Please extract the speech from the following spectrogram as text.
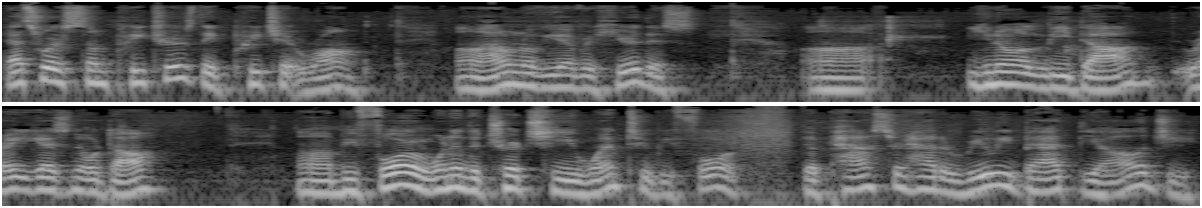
that's where some preachers they preach it wrong. Uh, I don't know if you ever hear this. Uh, you know Li Da, right? You guys know Da. Uh, before one of the church he went to before, the pastor had a really bad theology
